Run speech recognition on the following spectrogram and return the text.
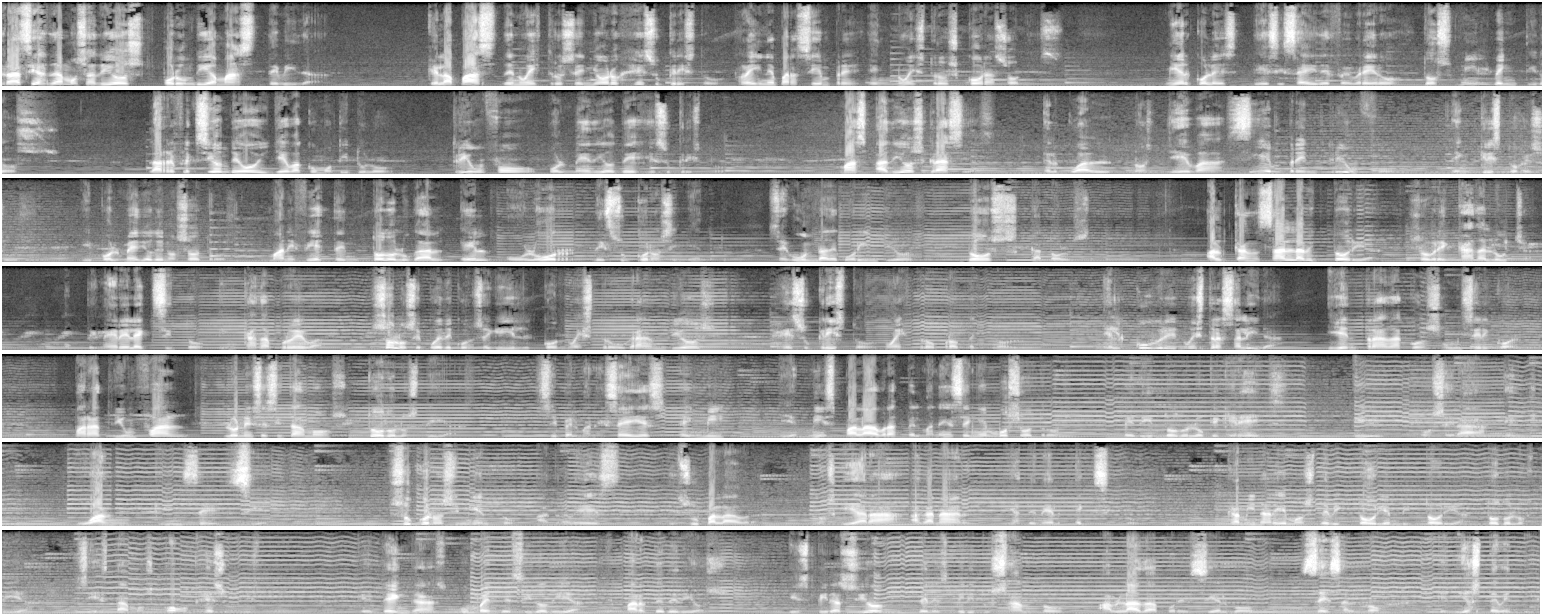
Gracias damos a Dios por un día más de vida. Que la paz de nuestro Señor Jesucristo reine para siempre en nuestros corazones. Miércoles 16 de febrero 2022. La reflexión de hoy lleva como título Triunfo por medio de Jesucristo. Mas a Dios gracias, el cual nos lleva siempre en triunfo en Cristo Jesús y por medio de nosotros manifiesta en todo lugar el olor de su conocimiento. Segunda de Corintios 2:14. Alcanzar la victoria sobre cada lucha, obtener el éxito en cada prueba, solo se puede conseguir con nuestro gran Dios Jesucristo, nuestro protector. Él cubre nuestra salida y entrada con su misericordia. Para triunfar lo necesitamos todos los días. Si permanecéis en mí y en mis palabras permanecen en vosotros, pedid todo lo que queréis y os será hecho. Juan 15, 7. Su conocimiento a través de su palabra nos guiará a ganar y a tener éxito caminaremos de victoria en victoria todos los días si estamos con Jesucristo. Que tengas un bendecido día de parte de Dios. Inspiración del Espíritu Santo hablada por el siervo César Roja. Que Dios te bendiga.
